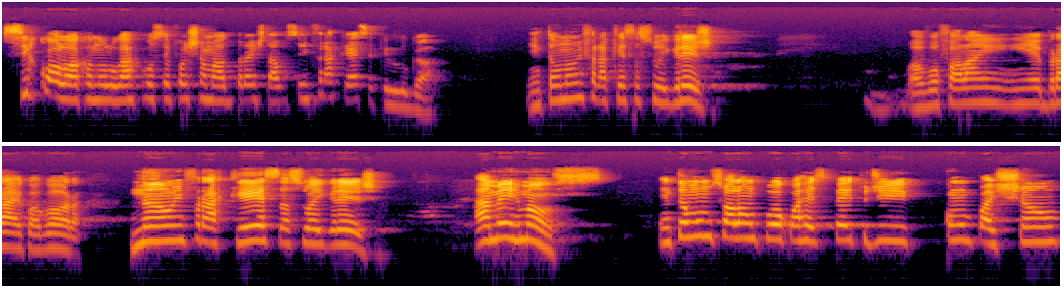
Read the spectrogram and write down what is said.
se coloca no lugar que você foi chamado para estar, você enfraquece aquele lugar. Então não enfraqueça a sua igreja. Eu vou falar em, hebraico agora. Não enfraqueça a sua igreja. Amém, irmãos? Então vamos falar um pouco a respeito de compaixão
